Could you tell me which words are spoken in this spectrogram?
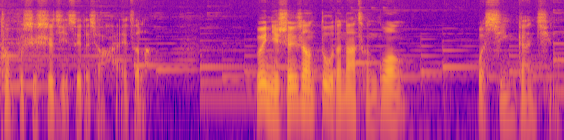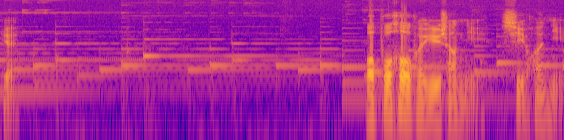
都不是十几岁的小孩子了。为你身上镀的那层光，我心甘情愿。我不后悔遇上你，喜欢你。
